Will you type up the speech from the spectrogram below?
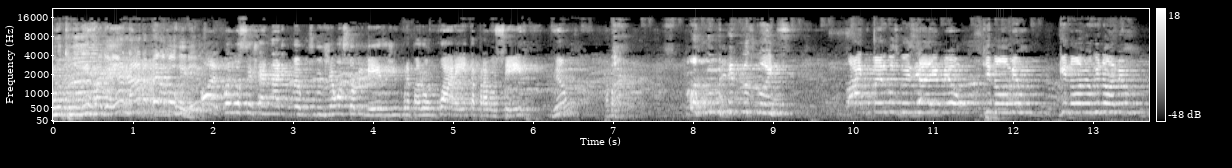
minuto, ninguém vai ganhar nada pela corrida. Olha, quando vocês terminarem de comer o cuscuz, já é uma sobremesa, a gente preparou um 40 pra vocês, viu? Comer cuscuz. Vai comendo cuscuz e aí, meu gnômio, gnômio, gnômio.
